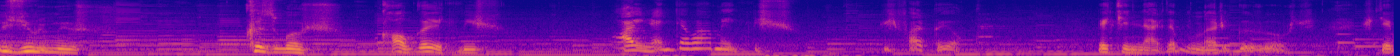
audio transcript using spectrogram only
üzülmüş, kızmış, kavga etmiş. Aynen devam etmiş. Hiç farkı yok. Metinlerde bunları görüyoruz. İşte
